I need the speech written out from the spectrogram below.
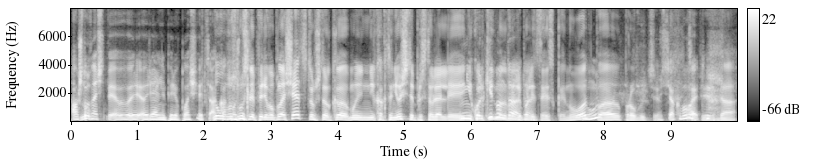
А что ну, значит реально перевоплощается? А ну, в смысле перевоплощается, потому что мы как-то не очень себе представляли Николь, Николь Кидман в роли да, полицейской. Ну вот, ну, попробуйте. Всяко бывает. Теперь, да.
